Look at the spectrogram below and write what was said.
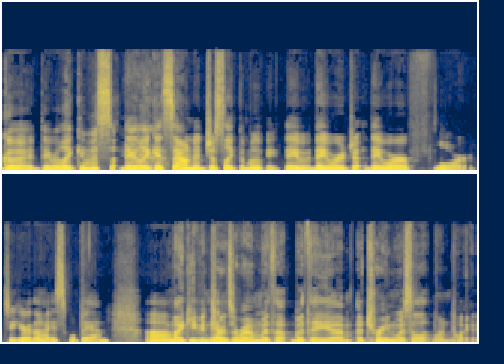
good. They were like it was. They Oh, like yeah. it sounded just like the movie. They they were ju- they were floored to hear the high school band. Um, Mike even yeah. turns around with a with a um, a train whistle at one point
